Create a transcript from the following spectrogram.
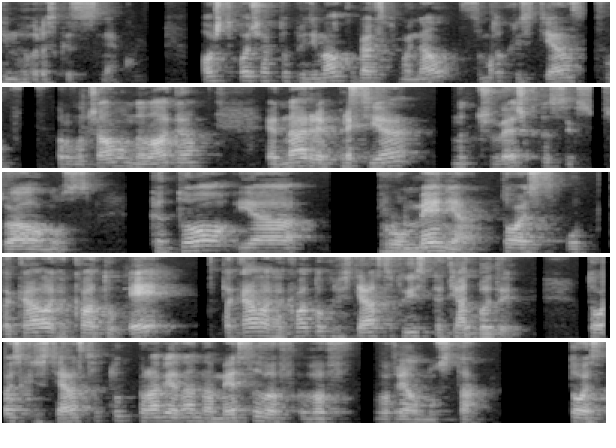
има връзка с някой. Още повече, както преди малко бях споменал, самото християнство първоначално налага една репресия на човешката сексуалност, като я променя, т.е. от такава каквато е, такава, каквато християнството иска тя да бъде. Тоест, християнството прави една намеса в, в, в реалността. Тоест,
